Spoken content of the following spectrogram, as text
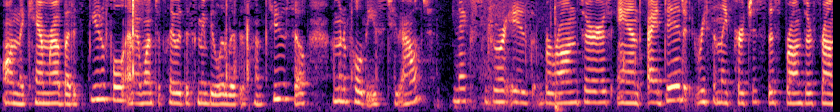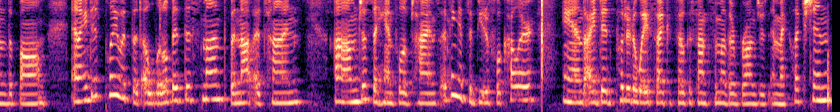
on the camera, but it's beautiful and I want to play with this maybe a little bit this month too, so I'm going to pull these two out. Next drawer is bronzers, and I did recently purchase this bronzer from The Balm, and I did play with it a little bit this month, but not a ton um, just a handful of times. I think it's a beautiful color and I did put it away so I could focus on some other bronzers in my collection.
